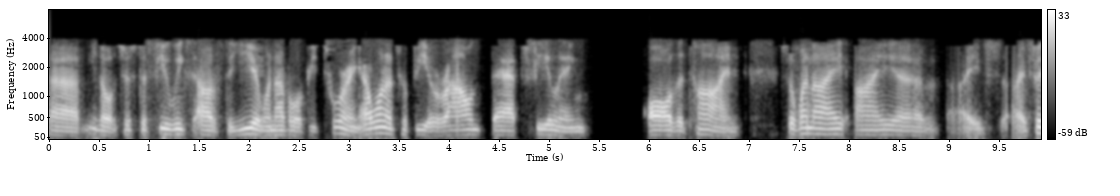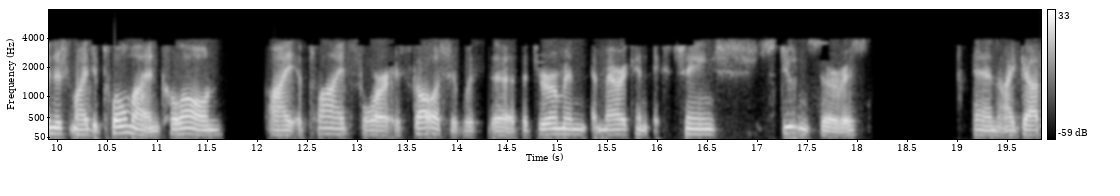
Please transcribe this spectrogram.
uh you know just a few weeks out of the year whenever I'll be touring. I wanted to be around that feeling all the time. So when I I uh, I I finished my diploma in Cologne I applied for a scholarship with the, the German American exchange student service, and I got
